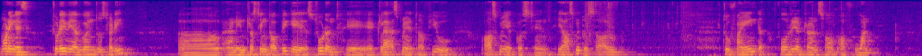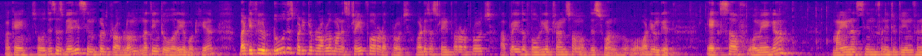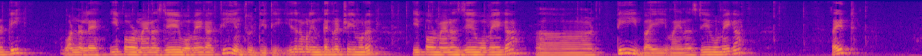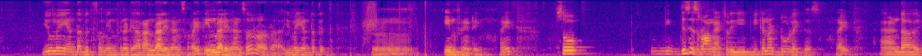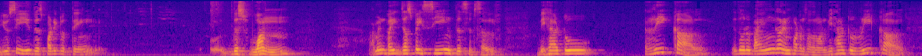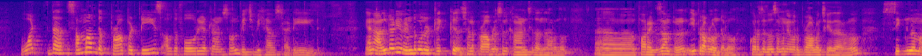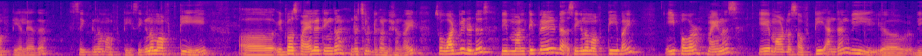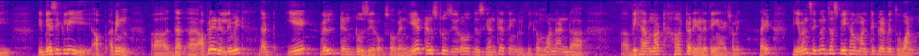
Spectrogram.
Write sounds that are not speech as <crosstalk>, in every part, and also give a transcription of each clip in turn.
Morning guys. Today we are going to study uh, an interesting topic. A student, a, a classmate of you asked me a question. He asked me to solve to find Fourier transform of 1. Okay, so this is very simple problem, nothing to worry about here. But if you do this particular problem on a straightforward approach, what is a straightforward approach? Apply the Fourier transform of this one. What you will get? x of omega minus infinity to infinity 1 അല്ലേ E power minus J omega T into D T ഇത് നമ്മൾ integrate ചെയ്യുമ്പോൾ E power minus J omega T by minus J omega right you may end up with some infinity or invalid answer right invalid answer or uh, you may end up with um, infinity right so we, this is wrong actually we, we cannot do like this right and uh, you see this particular thing this one i mean by just by seeing this itself we have to recall ഇതൊരു ഭയങ്കര importance സാധനമാണ് we have to recall what the some of the properties of the Fourier transform which we have studied ഞാൻ already രണ്ട് മൂന്ന് trick ചില പ്രോബ്ലംസിൽ കാണിച്ചു തന്നായിരുന്നു for example ഈ പ്രോബ്ലം ഉണ്ടല്ലോ കുറച്ച് ദിവസം മുന്നേ ഒരു പ്രോബ്ലം ചെയ്തായിരുന്നു സിഗ്നം ഓഫ് ടി അല്ലേ അത് signum of T signum of T it was violating the Dirichlet condition right so what we did is we multiplied signum of t by e power minus a modulus of t and then we uh, we we basically i mean uh, that uh, applied a limit that a will tend to 0 so when a tends to 0 this entire thing will become 1 and uh, uh, we have not hurted anything actually right given signal just we have multiplied with 1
